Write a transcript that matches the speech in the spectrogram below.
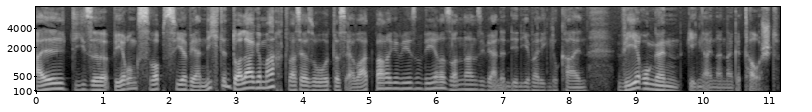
all diese Währungsswaps hier werden nicht in Dollar gemacht, was ja so das Erwartbare gewesen wäre, sondern sie werden in den jeweiligen lokalen Währungen gegeneinander getauscht.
